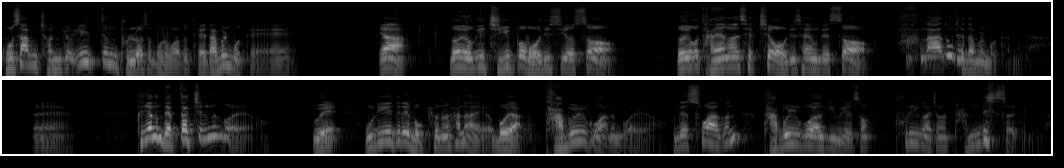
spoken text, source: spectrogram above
고3 전교 1등 불러서 물어봐도 대답을 못해. 야, 너 여기 직유법 어디 쓰였어? 너 이거 다양한 색채 어디 사용됐어? 하나도 대답을 못합니다. 예. 그냥 냅다 찍는 거예요. 왜? 우리 애들의 목표는 하나예요. 뭐야? 답을 구하는 거예요. 근데 수학은 답을 구하기 위해서 풀이 과정을 반드시 써야 됩니다.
